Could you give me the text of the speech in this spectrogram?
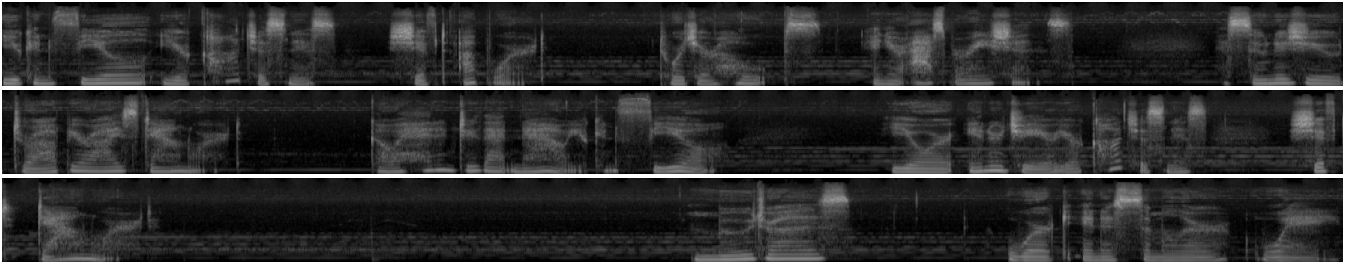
You can feel your consciousness shift upward towards your hopes and your aspirations. As soon as you drop your eyes downward, go ahead and do that now. You can feel your energy or your consciousness shift downward. Mudras work in a similar way.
